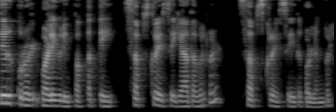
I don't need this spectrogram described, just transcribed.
திருக்குறள் வழிகளி பக்கத்தை சப்ஸ்கிரைப் செய்யாதவர்கள் சப்ஸ்கிரைப் செய்து கொள்ளுங்கள்.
